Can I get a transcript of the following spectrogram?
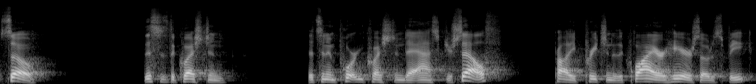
So, this is the question that's an important question to ask yourself. Probably preaching to the choir here, so to speak.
